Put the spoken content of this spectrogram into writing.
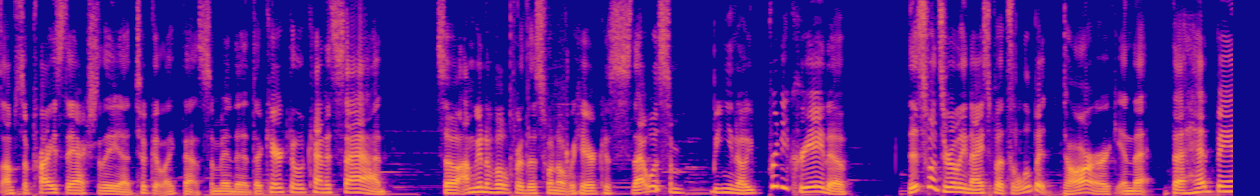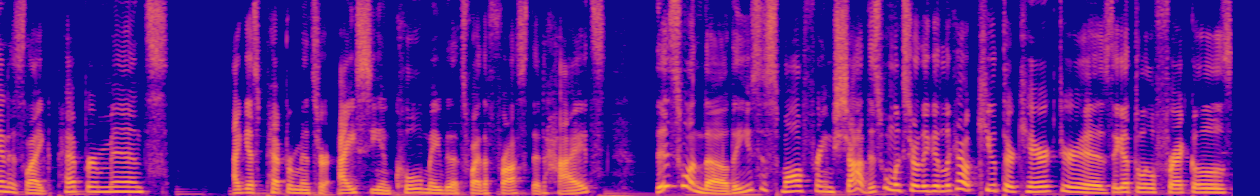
I'm surprised they actually uh, took it like that, submitted. Their character looked kind of sad. So I'm going to vote for this one over here because that was some, you know, pretty creative. This one's really nice, but it's a little bit dark. And the, the headband is like peppermints. I guess peppermints are icy and cool. Maybe that's why the frosted hides. This one though, they use a small frame shot. This one looks really good. Look how cute their character is. They got the little freckles.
